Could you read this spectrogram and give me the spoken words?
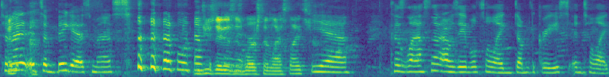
Tonight it's a big ass mess. Did you say this is it. worse than last night's? Yeah, because last night I was able to like dump the grease into like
